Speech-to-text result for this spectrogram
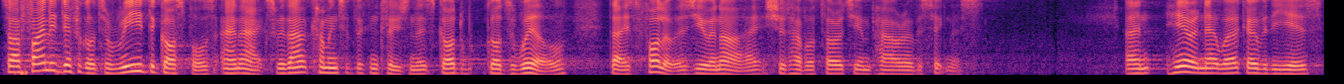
So I find it difficult to read the Gospels and Acts without coming to the conclusion that it's God, God's will that his followers, you and I, should have authority and power over sickness. And here at Network, over the years,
